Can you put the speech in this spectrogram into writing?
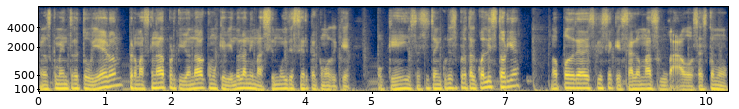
en los que me entretuvieron, pero más que nada porque yo andaba como que viendo la animación muy de cerca, como de que, ok, o sea, eso está bien curioso, pero tal cual la historia no podría decirse que sea lo más guau, o sea, es como,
